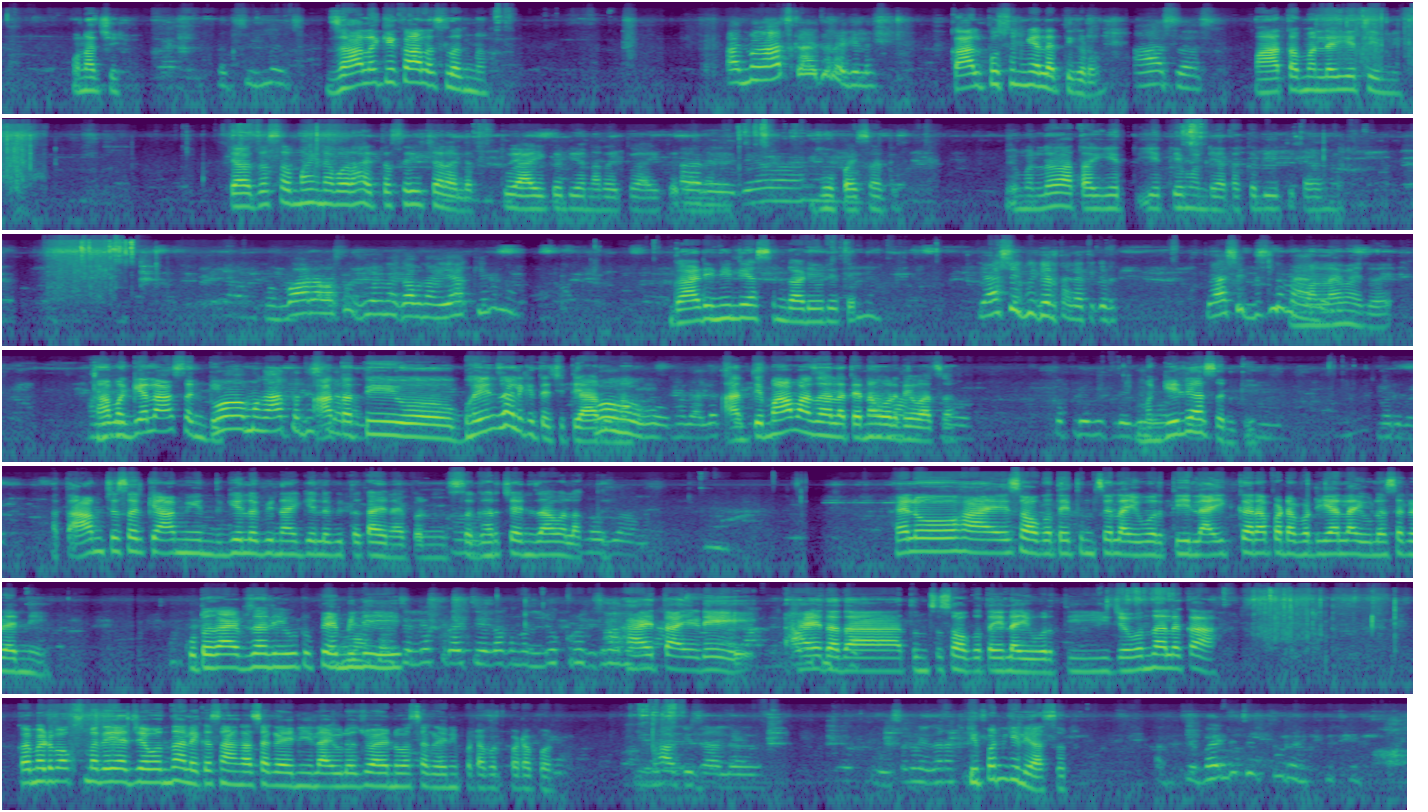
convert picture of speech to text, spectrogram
कोणाची? झालं की कालच लग्न. आणि मग आज काय करायला गेलं? कालपासून गेला तिकडं. असं असं. मग आता म्हणलं येते मी. त्या जसं महिनाभर आहे तसं विचारायला तू आई कधी येणार आहे? तू आई कधी येणार अरे आहे? देवा. झोपायसाठी. मी म्हणलं आता येत येते म्हणले आता कधी येते काय माहिती. मग बारा वाजता जेवण या की ना गाडी नेली असेल गाडीवर येते ना. ते आशिक बी गेलता का तिकडे? ते दिसलं मला नाही माहिती आहे. हा मग गेला असेल की. हो मग आता दिसलं आता मला. ती अं, बहीण झाली की त्याची ती हो अरुणा हो हो मला लक्षात आणि ते मामा झाला त्या नवरदेवाचा. हो. कपडे बिपडे घेऊन. मग गेली. असेल की. बरोबर. आता आमच्यासारखे आम्ही गेलं बी नाही गेलं बी तर काय नाही पण स- घरच्यांनी जावं हो लागतं. हॅलो हाय स्वागत आहे तुमचं लाईव्ह वरती. लाईक करा पटापट या लाईव्हला सगळ्यांनी. कुठं गायब झाली युट्यूब फॅमिली लेकरायचे लग्न लेकरू बी झाले. हाय तायडे. हाय दादा तुमचं स्वागत आहे लाईव्ह वरती. जेवण झालं का? कमेंट बॉक्समध्ये या जेवण झालंय का सांगा सगळ्यांनी. लाईव्हला जॉईन व्हा सगळ्यांनी पटापट पटापट. भागी झालं. हे सगळे घरात ती पण गेली पुढे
